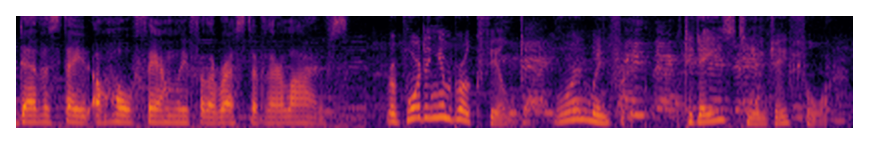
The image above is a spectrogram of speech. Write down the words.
devastate a whole family for the rest of their lives. Reporting in Brookfield, Lauren Winfrey, today's TMJ4.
